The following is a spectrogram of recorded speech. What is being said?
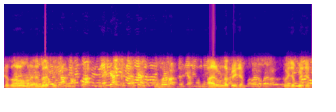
kazanamam ama neden böyle yapıyorsun? Hayır bunu da koyacağım. Koyacağım koyacağım.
